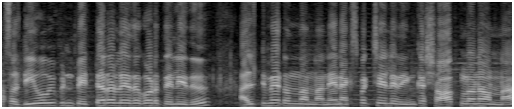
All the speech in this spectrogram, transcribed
అసలు డిఓపిని పెట్టారో లేదో కూడా తెలియదు అల్టిమేట్ ఉందన్న. నేను ఎక్స్పెక్ట్ చేయలేదు. ఇంకా షాక్లోనే ఉన్నా.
